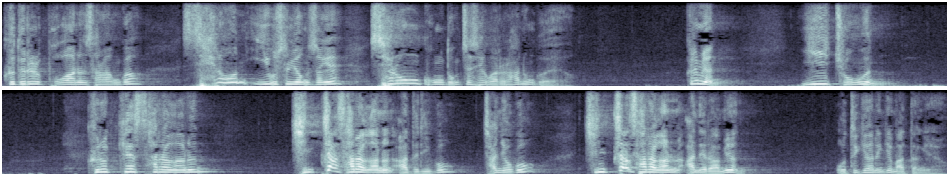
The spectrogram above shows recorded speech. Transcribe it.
그들을 보호하는 사람과 새로운 이웃을 형성해 새로운 공동체 생활을 하는 거예요. 그러면 이 종은 그렇게 사랑하는 진짜 사랑하는 아들이고 자녀고 진짜 사랑하는 아내라면 어떻게 하는 게 마땅해요?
